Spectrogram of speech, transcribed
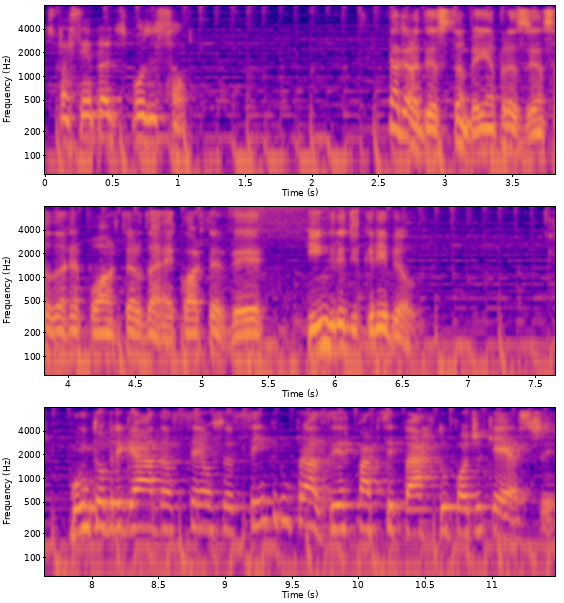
está sempre à disposição. E agradeço também a presença da repórter da Record TV, Ingrid Gribel. Muito obrigada, Celso. É sempre um prazer participar do podcast.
